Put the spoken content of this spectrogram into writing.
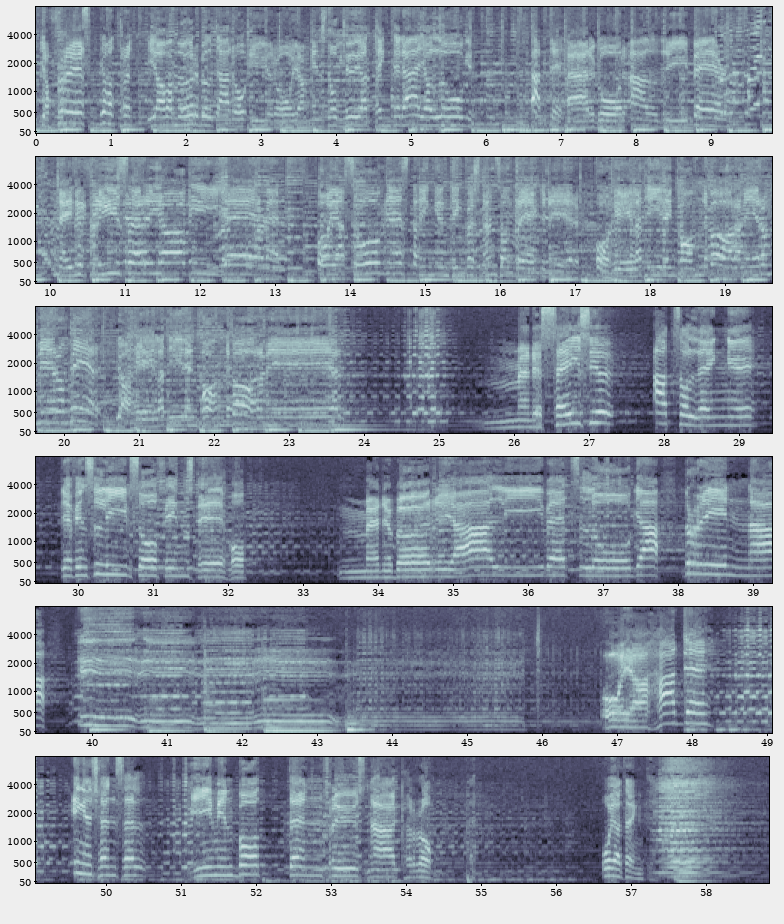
Jag frös, jag var trött, jag var mörbultad och yr Och jag minns nog hur jag tänkte där jag låg. Att det här går aldrig väl. Nej, nu fryser jag ihjäl Och jag såg nästan ingenting för snön som vräkte ner. Och hela tiden kom det bara mer och mer och mer. Ja, hela tiden kom det bara mer. Men det sägs ju att så länge det finns liv så finns det hopp. Men nu börjar livets låga brinna ut. Och jag hade ingen känsel i min bottenfrusna kropp. Och jag tänkte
